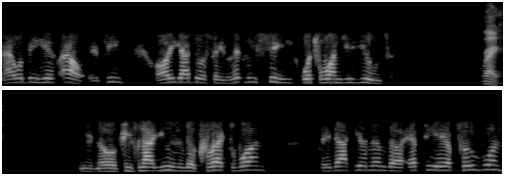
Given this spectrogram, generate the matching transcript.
That would be his out. If he all you got to do is say, let me see which one you're using. Right. You know, if he's not using the correct one, they're not giving him the FDA approved one,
